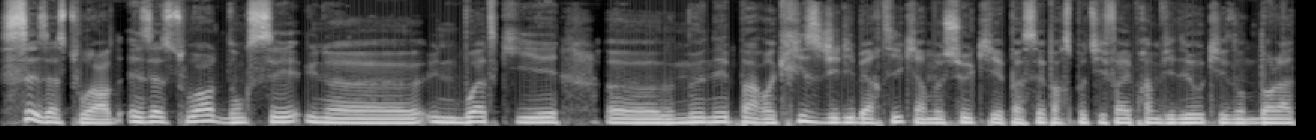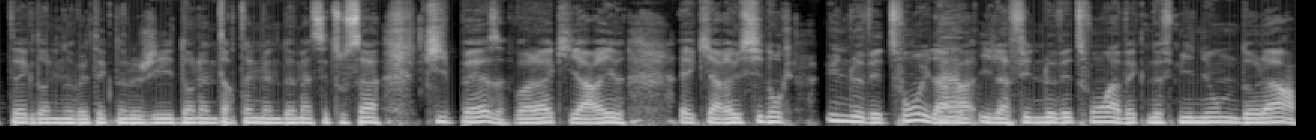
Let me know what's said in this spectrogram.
c'est Zestworld. Et Zestworld, donc, c'est une, euh, une boîte qui est euh, menée par Chris Gilliberti, qui est un monsieur qui est passé par Spotify, Prime Video, qui est dans, dans la tech, dans les nouvelles technologies, dans l'entertainment de masse et tout ça, qui qui pèse, voilà, qui arrive et qui a réussi donc une levée de fonds. Il a, il a fait une levée de fonds avec 9 millions de dollars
